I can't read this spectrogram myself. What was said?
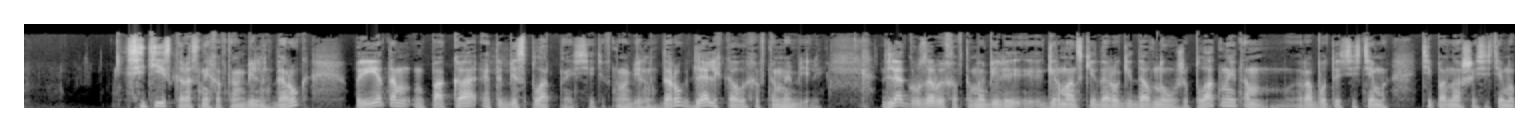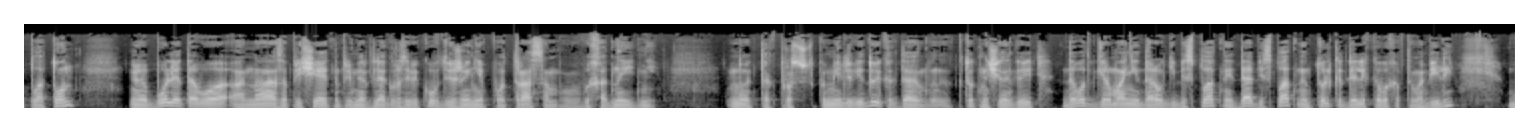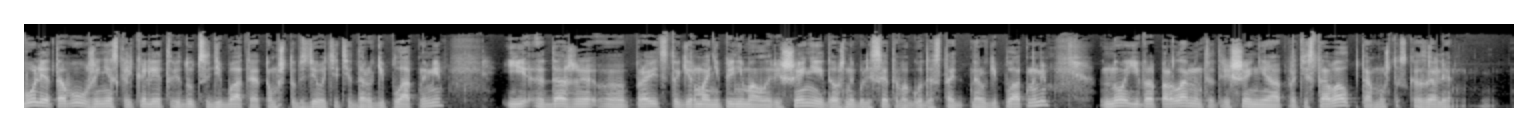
сетей скоростных автомобильных дорог. При этом пока это бесплатная сеть автомобильных дорог для легковых автомобилей. Для грузовых автомобилей германские дороги давно уже платные. Там работает система типа нашей системы «Платон». Более того, она запрещает, например, для грузовиков движение по трассам в выходные дни. Ну, это так просто, чтобы имели в виду. И когда кто-то начинает говорить, да вот в Германии дороги бесплатные, да, бесплатные, только для легковых автомобилей. Более того, уже несколько лет ведутся дебаты о том, чтобы сделать эти дороги платными. И даже э, правительство Германии принимало решение, и должны были с этого года стать дороги платными. Но Европарламент это решение опротестовал, потому что сказали,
